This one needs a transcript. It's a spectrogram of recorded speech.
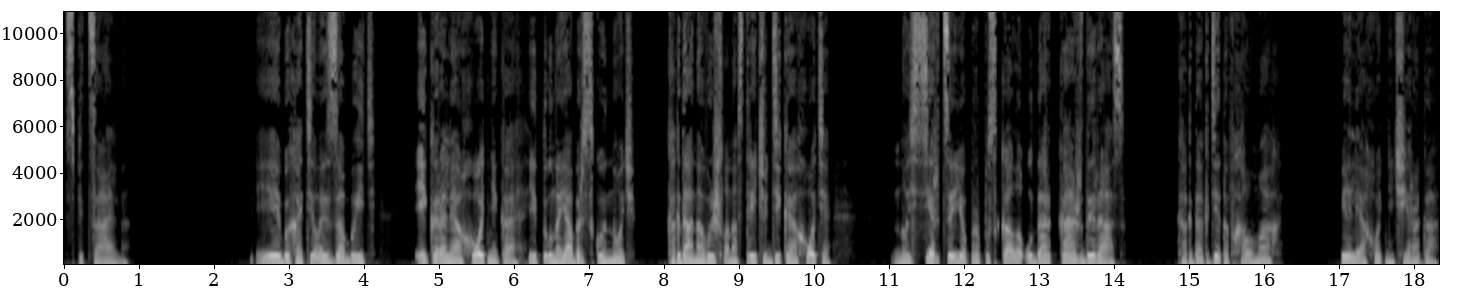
специально. Ей бы хотелось забыть и короля охотника, и ту ноябрьскую ночь, когда она вышла навстречу дикой охоте, но сердце ее пропускало удар каждый раз, когда где-то в холмах пели охотничьи рога.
